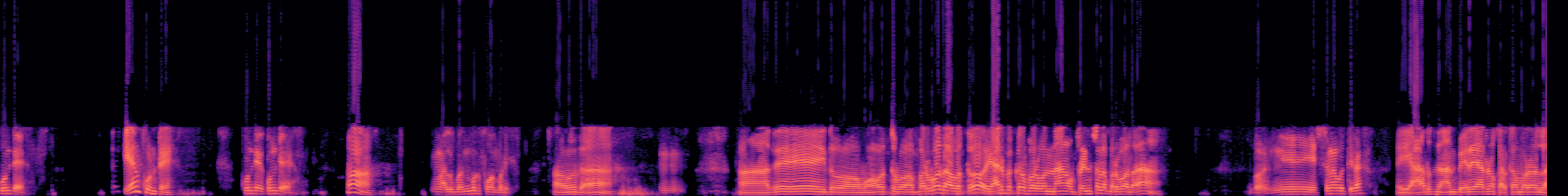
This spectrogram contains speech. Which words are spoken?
ಕುಂಟೆ. ಏನು ಕುಂಟೆ? ಕುಂಟೆ ಕುಂಟೆ. ಹಾ. ಹ್ಮ್, ಅಲ್ಲಿ ಬಂದ್ಬಿಟ್ಟು ಫೋನ್ ಮಾಡಿ. ಹೌದಾ? ಹ್ಮ್ ಅದೇ ಇದು ಅವತ್ತು ಬರ್ಬೋದಾ ಅವತ್ತು? ಯಾರು ಬೇಕಾದ್ರು ಬರ್ಬೋದು ನಾವು ಫ್ರೆಂಡ್ಸ್ ಎಲ್ಲ ಬರ್ಬೋದಾ? ಬನ್ನಿ ಎಷ್ಟು ಜನ ಬರ್ತೀರಾ? ಯಾರು ನಾನು ಬೇರೆ ಯಾರನ್ನೂ ಕರ್ಕೊಂಬರಲ್ಲ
